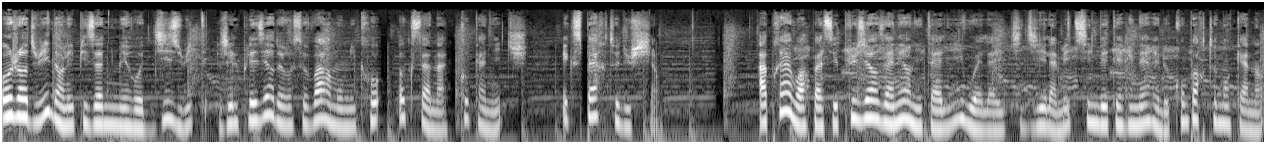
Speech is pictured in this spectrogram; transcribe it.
Aujourd'hui, dans l'épisode numéro 18, j'ai le plaisir de recevoir à mon micro Oksana Kokanic, experte du chien. Après avoir passé plusieurs années en Italie où elle a étudié la médecine vétérinaire et le comportement canin,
